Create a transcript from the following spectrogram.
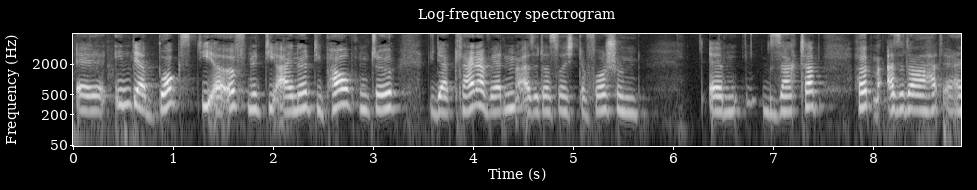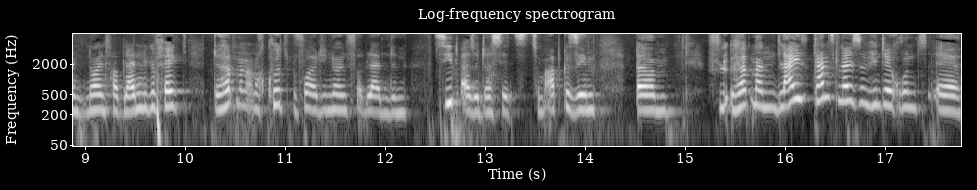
äh, in der Box, die eröffnet, die eine, die Powerpunkte wieder kleiner werden. Also das, was ich davor schon ähm, gesagt habe. Hört man, also da hat er einen neuen Verbleibenden gefaked. Da hört man auch noch kurz, bevor er die neuen Verbleibenden zieht, also das jetzt zum Abgesehen, ähm, hört man leis, ganz leise im Hintergrund äh,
